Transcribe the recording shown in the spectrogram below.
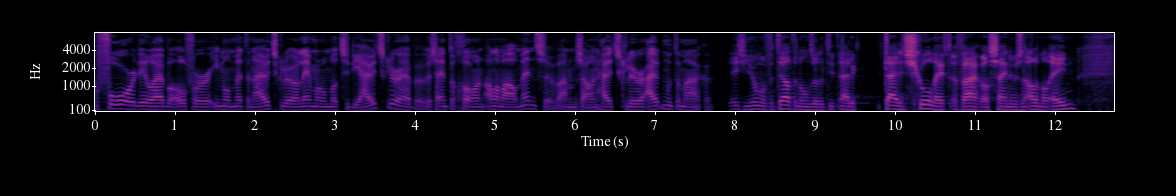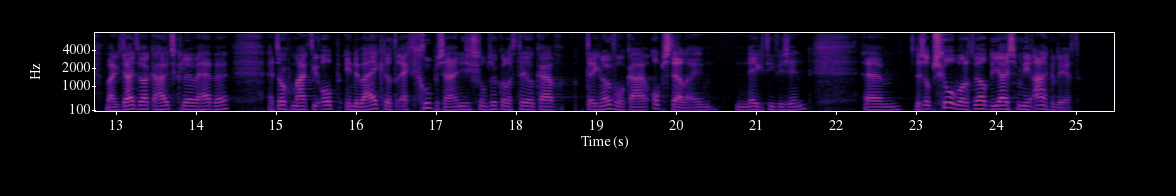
vooroordeel hebben over iemand met een huidskleur. Alleen maar omdat ze die huidskleur hebben. We zijn toch gewoon allemaal mensen. Waarom zou een huidskleur uit moeten maken? Deze jongen vertelt aan ons dat hij het eigenlijk tijdens school heeft ervaren als zijn we zijn allemaal één. Maakt niet uit welke huidskleur we hebben. En toch maakt hij op in de wijk dat er echt groepen zijn die zich soms ook wel eens tegen elkaar, tegenover elkaar opstellen in negatieve zin. Ehm, dus op school wordt het wel op de juiste manier aangeleerd. Ik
